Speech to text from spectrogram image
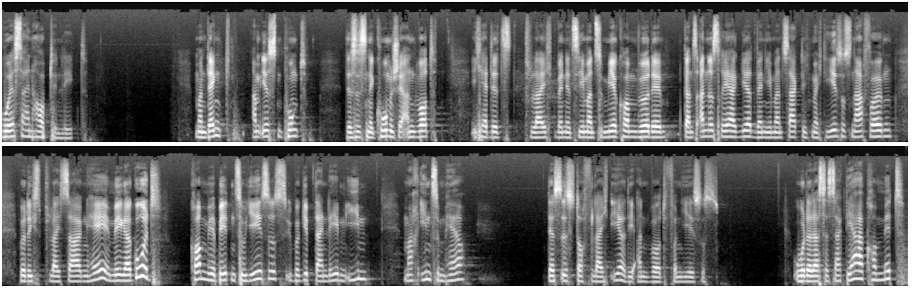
wo er sein Haupt hinlegt. Man denkt am ersten Punkt, das ist eine komische Antwort. Ich hätte jetzt vielleicht, wenn jetzt jemand zu mir kommen würde, ganz anders reagiert. Wenn jemand sagt, ich möchte Jesus nachfolgen, würde ich vielleicht sagen, hey, mega gut, komm, wir beten zu Jesus, übergib dein Leben ihm, mach ihn zum Herr. Das ist doch vielleicht eher die Antwort von Jesus. Oder dass er sagt, ja, komm mit,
